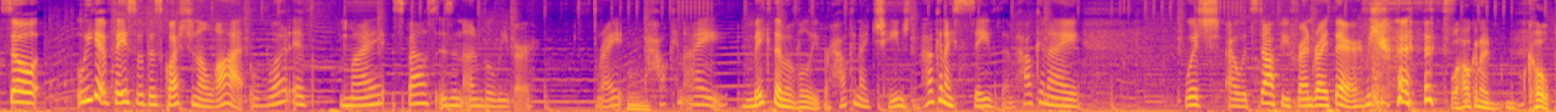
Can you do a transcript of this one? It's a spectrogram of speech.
So we get faced with this question a lot. What if my spouse is an unbeliever? Right? Hmm. How can I make them a believer? How can I change them? How can I save them? How can I which I would stop you, friend, right there because Well, how can I cope?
